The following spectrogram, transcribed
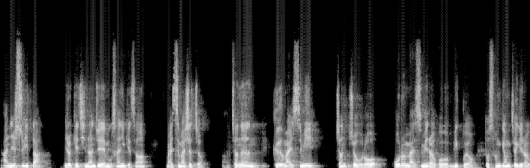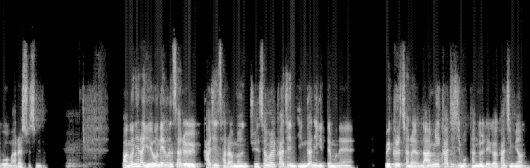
아닐 수 있다. 이렇게 지난주에 목사님께서 말씀하셨죠. 저는 그 말씀이 전적으로 옳은 말씀이라고 믿고요. 또 성경적이라고 말할 수 있습니다. 방언이나 예언의 은사를 가진 사람은 죄성을 가진 인간이기 때문에 왜 그렇잖아요. 남이 가지지 못한 걸 내가 가지면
